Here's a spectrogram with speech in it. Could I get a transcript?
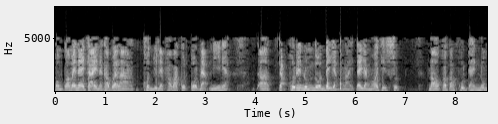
ผมก็ไม่แน่ใจนะครับ เวลาคนอยู่ในภาวะโกรธแบบนี้เนี่ย จะพูดให้นุ่มนวลได้อย่างไร แต่อย่างน้อยที่สุด เราก็ต้องพูดให้นุ่ม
